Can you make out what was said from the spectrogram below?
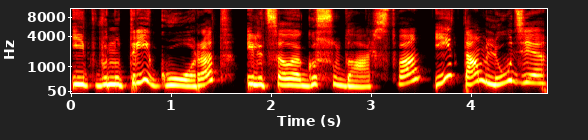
и внутри город или целое государство, и там люди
